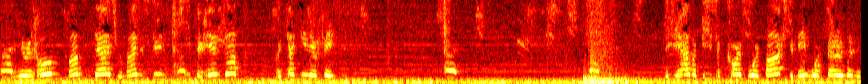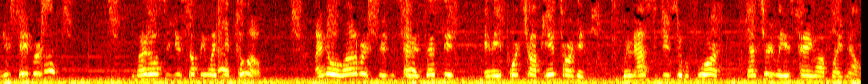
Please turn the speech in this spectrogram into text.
When you're at home, moms and dads remind the students to keep their hands up, protecting their faces. If you have a piece of cardboard box, it may work better than the newspapers. You might also use something like a pillow. I know a lot of our students have invested in a pork chop hand target when asked to do so before. That certainly is paying off right now.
